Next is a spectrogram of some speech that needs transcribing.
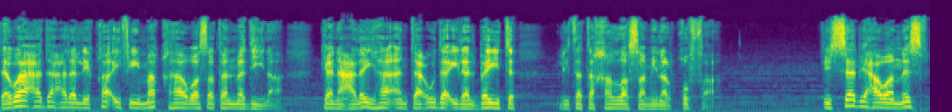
تواعد على اللقاء في مقهى وسط المدينة. كان عليها أن تعود إلى البيت لتتخلص من القفة. في السابعة والنصف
